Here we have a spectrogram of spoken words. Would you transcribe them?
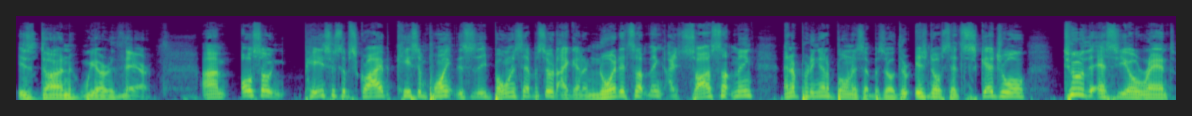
is done. We are there. Um, also, pays to subscribe. Case in point, this is a bonus episode. I got annoyed at something, I saw something, and I'm putting out a bonus episode. There is no set schedule to the SEO rant.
